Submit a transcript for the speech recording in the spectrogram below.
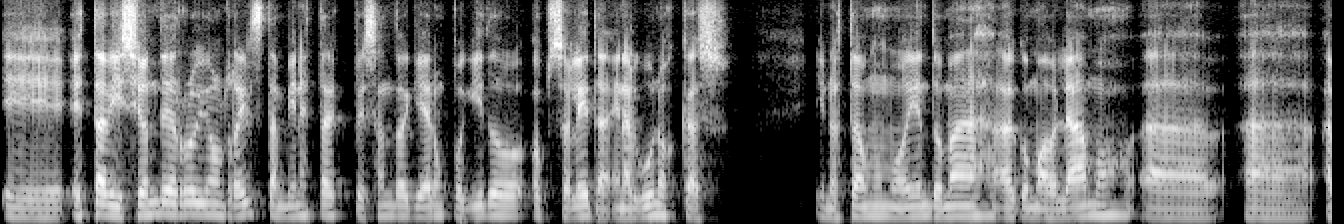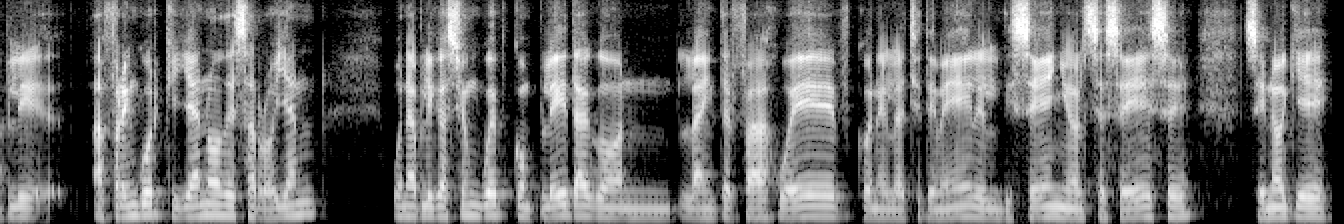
eh, esta visión de Ruby on Rails también está empezando a quedar un poquito obsoleta en algunos casos. Y nos estamos moviendo más a, como hablábamos, a, a, a frameworks que ya no desarrollan una aplicación web completa con la interfaz web, con el HTML, el diseño, el CSS, sino que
